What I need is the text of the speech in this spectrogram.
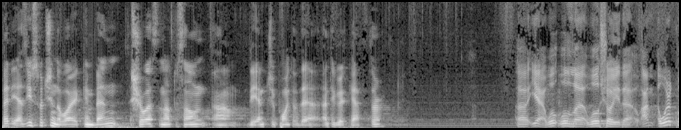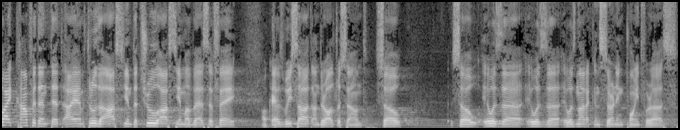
But as you switch in the wire, can Ben show us an ultrasound um, the entry point of the antegrade catheter? Uh, yeah, we'll we'll uh, we'll show you that. I'm, we're quite confident that I am through the ostium, the true ostium of SFA, Okay. because we saw it under ultrasound. So, so it was uh, it was uh, it was not a concerning point for us.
